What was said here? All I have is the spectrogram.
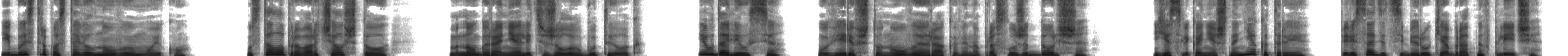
и быстро поставил новую мойку. Устало проворчал, что много роняли тяжелых бутылок, и удалился, уверив, что новая раковина прослужит дольше, если, конечно, некоторые пересадят себе руки обратно в плечи.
